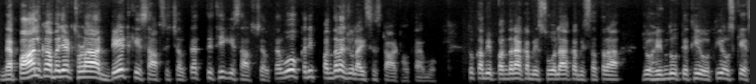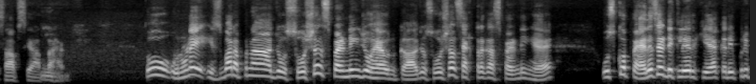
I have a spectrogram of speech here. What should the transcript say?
नेपाल का बजट थोड़ा डेट के हिसाब से चलता है तिथि के हिसाब से चलता है वो करीब पंद्रह जुलाई से स्टार्ट होता है वो। तो कभी पंद्रह कभी सोलह कभी सत्रह जो हिंदू तिथि होती है उसके हिसाब से आता है। तो उन्होंने इस बार अपना जो सोशल स्पेंडिंग जो है उनका जो सोशल सेक्टर का स्पेंडिंग है उसको पहले से डिक्लेयर किया करीब करीब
